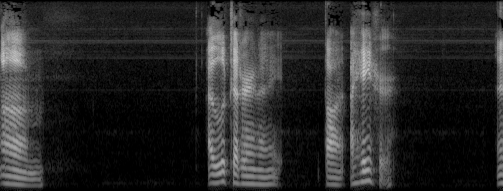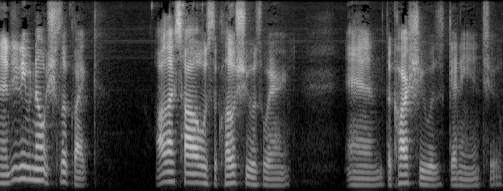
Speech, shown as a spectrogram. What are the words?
um, I looked at her and I thought, I hate her. And I didn't even know what she looked like. All I saw was the clothes she was wearing and the car she was getting into,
